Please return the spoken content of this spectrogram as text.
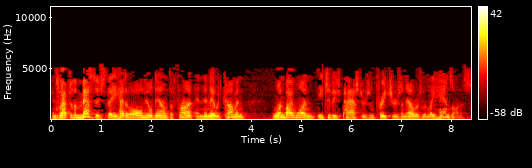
And so after the message, they had it all kneel down at the front, and then they would come and one by one, each of these pastors and preachers and elders would lay hands on us.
